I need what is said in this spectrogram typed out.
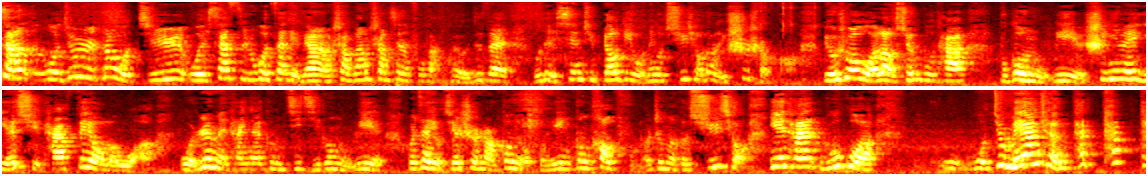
想，我就是那我其实我下次如果再给亮亮上纲上线的负反馈，我就在我得先去标的我那个需求到底是什么。比如说我老宣布他。不够努力，是因为也许他 fail 了我，我认为他应该更积极、更努力，或者在有些事上更有回应、更靠谱的这么个需求。因为他如果我我就没安全，他他他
